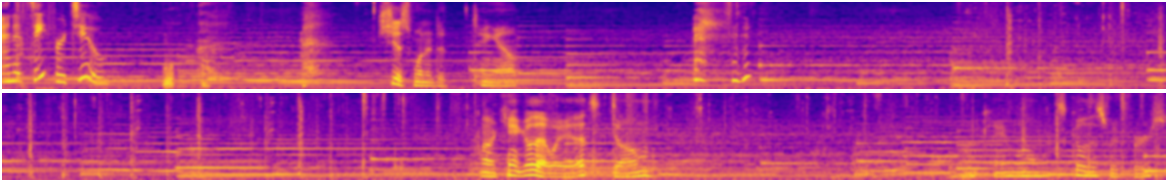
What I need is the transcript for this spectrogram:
And it's safer, too. She just wanted to hang out. Oh, I can't go that way. That's dumb. Okay, well, let's go this way first.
